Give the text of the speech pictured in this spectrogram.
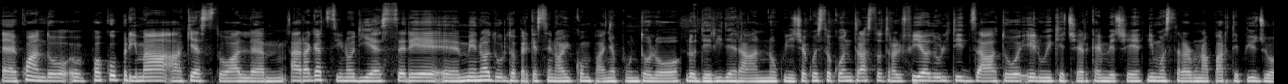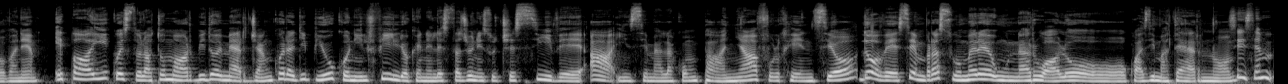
eh, quando eh, poco prima ha chiesto al, al ragazzino di essere eh, meno adulto perché sennò i compagni appunto lo, lo derideranno, quindi c'è questo contrasto tra il figlio adulto adultizzato e lui che cerca invece di mostrare una parte più giovane. E poi questo lato morbido emerge ancora di più con il figlio che nelle stagioni successive ha insieme alla compagna Fulgenzio, dove sembra assumere un ruolo quasi materno. Sì, sem-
